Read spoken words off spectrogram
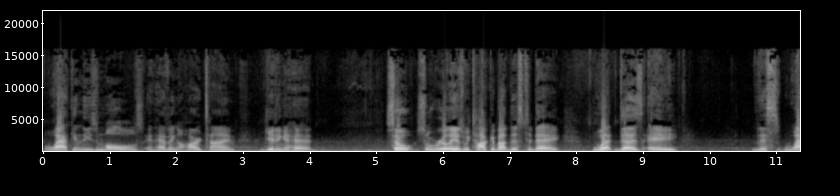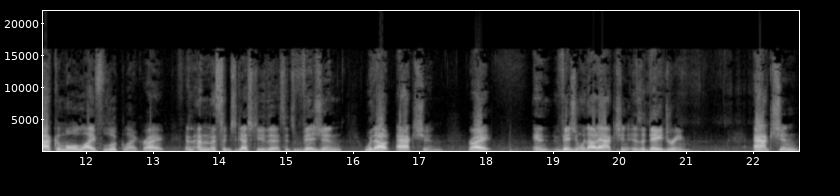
whacking these moles and having a hard time getting ahead. So, so really, as we talk about this today, what does a this whack-a-mole life look like, right? And, and I'm going to suggest to you this: it's vision without action, right? And vision without action is a daydream. Action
